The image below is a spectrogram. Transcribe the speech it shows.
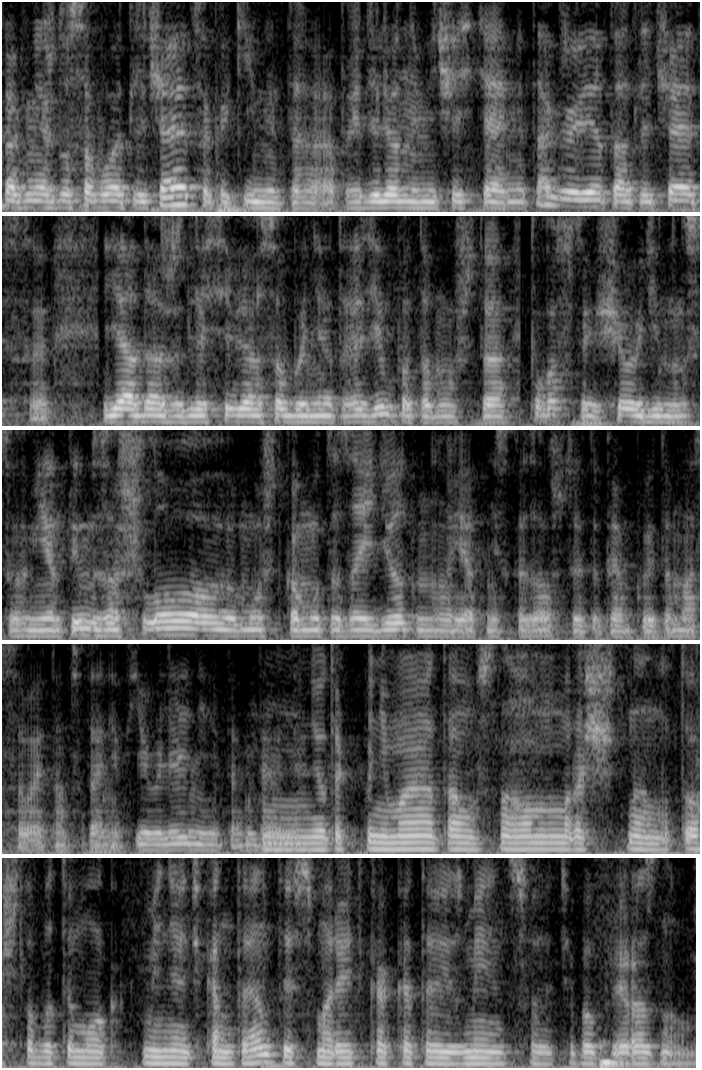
как между собой отличается какими-то определенными частями. Также и это отличается, я даже для себя особо не отразил, потому что просто еще один инструмент. Им зашло, может кому-то зайдет, но я бы не сказал, что это прям какое-то массовое там станет явление и так далее. Я так понимаю, там в основном рассчитано на то, чтобы ты мог менять контент и смотреть, как это изменится, типа при разном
